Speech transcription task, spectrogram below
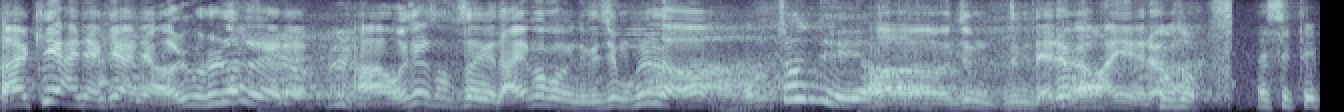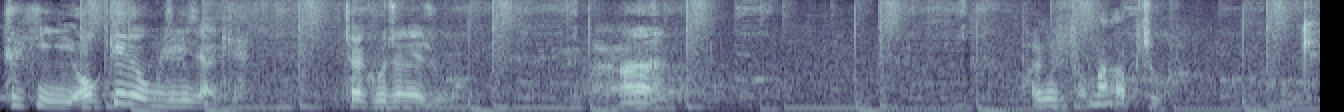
아, 키 아니야, 키 아니야. 얼굴 흘러서 그래. 아, 어쩔 수 없어. 이거 나이 먹으면 좀 흘러. 어쩐지 아. 어, 좀, 좀 내려가, 많이 내려가. 그래서 했을 때 특히 이 어깨가 움직이지 않게 잘 고정해주고 아 팔꿈치 조금만 앞쪽으로 오케이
